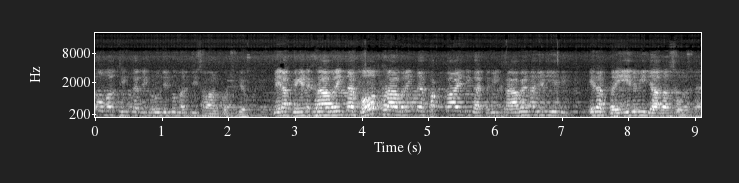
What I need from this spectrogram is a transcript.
ਓਵਰ ਥਿੰਕਰ ਨਹੀਂ, ਗੁਰੂ ਜੀ, ਤੋਂ ਮਰਜ਼ੀ ਸਵਾਲ ਪੁੱਛ ਲਿਓ। ਮੇਰਾ ਪੇਟ ਖਰਾਬ ਰਹਿੰਦਾ ਬਹੁਤ ਖਰਾਬ ਰਹਿੰਦਾ ਪੱਕਾ ਇਹਦੀ ਗੱਟ ਵੀ ਖਰਾਬ ਹੈ ਨਾ ਜਿਹੜੀ ਇਹਦੀ, ਇਹਦਾ ਬ੍ਰੇਨ ਵੀ ਜ਼ਿਆਦਾ ਸੋਚਦਾ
